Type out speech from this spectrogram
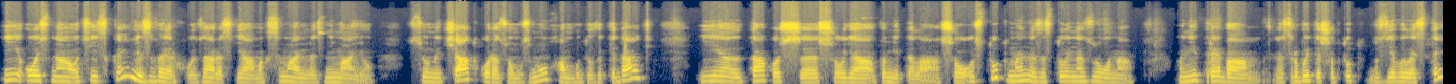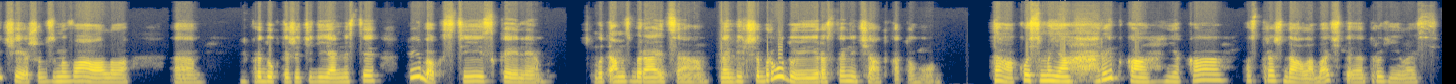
І ось на оцій скелі зверху, зараз я максимально знімаю всю нечатку разом з мохом, буду викидати. І також, е, що я помітила, що ось тут у мене застойна зона. Мені треба зробити, щоб тут з'явилась течія, щоб змивало е, продукти життєдіяльності рибок з цієї скелі, бо там збирається найбільше бруду і росте нечатка того. Так, ось моя рибка, яка постраждала, бачите, отруїлась.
